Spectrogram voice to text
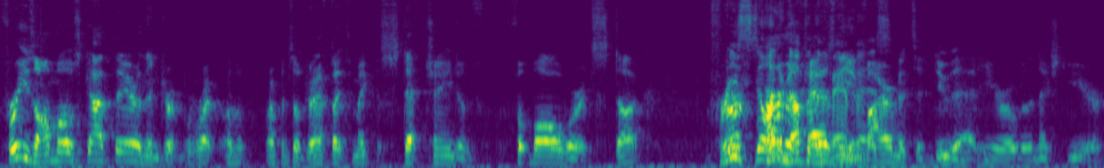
Freeze almost got there, and then right up- until draft night to make the step change on football where it's stuck. Freeze Ker- still had enough of the base. environment to do that here over the next year.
